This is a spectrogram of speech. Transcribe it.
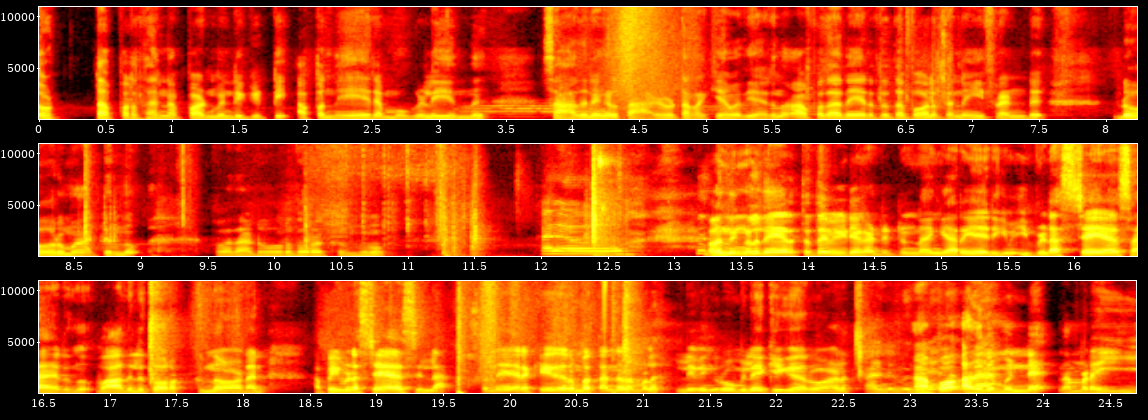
തൊട്ടപ്പുറത്ത് തന്നെ അപ്പാർട്ട്മെന്റ് കിട്ടി. അപ്പം നേരെ മുകളിൽ നിന്ന് സാധനങ്ങൾ താഴോട്ട് ഇറക്കിയാൽ മതിയായിരുന്നു. അപ്പോൾ അതാ നേരത്തെ പോലെ തന്നെ ഈ ഫ്രണ്ട് ഡോറ് മാറ്റുന്നു. അപ്പോൾ അതാ ഡോറ് തുറക്കുന്നു. ഹലോ. അപ്പോൾ നിങ്ങൾ നേരത്തെ വീഡിയോ കണ്ടിട്ടുണ്ടെങ്കിൽ അറിയായിരിക്കും. ഇവിടെ സ്റ്റെയേഴ്സ് ആയിരുന്നു. വാതിൽ തുറക്കുന്ന ഉടൻ അപ്പൊ ഇവിടെ സ്റ്റേഴ്സ് ഇല്ല. അപ്പോൾ നേരെ കയറുമ്പോൾ തന്നെ നമ്മൾ ലിവിംഗ് റൂമിലേക്ക് കയറുവാണ് അപ്പോൾ അതിന് മുന്നേ നമ്മുടെ ഈ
